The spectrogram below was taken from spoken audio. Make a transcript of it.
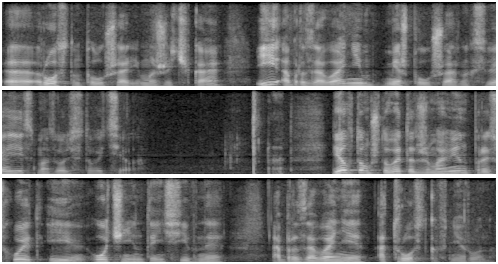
э, ростом полушарий мозжечка и образованием межполушарных связей с мозолистого тела. Дело в том, что в этот же момент происходит и очень интенсивное образование отростков нейронов.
